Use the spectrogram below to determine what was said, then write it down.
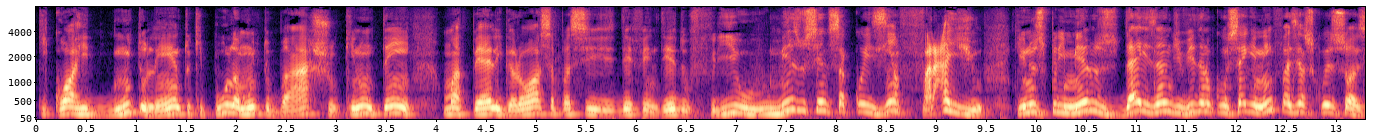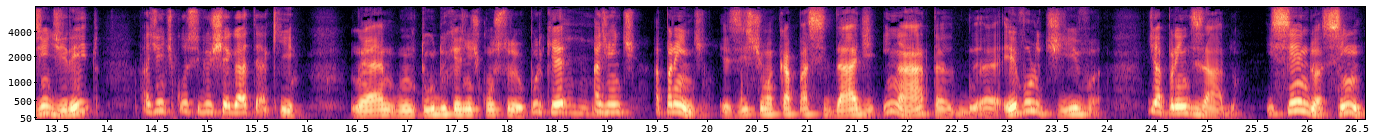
que corre muito lento, que pula muito baixo, que não tem uma pele grossa para se defender do frio, mesmo sendo essa coisinha frágil, que nos primeiros 10 anos de vida não consegue nem fazer as coisas sozinho direito, a gente conseguiu chegar até aqui né, em tudo que a gente construiu, porque Uhum. a gente aprende. Existe uma capacidade inata, eh, evolutiva de aprendizado. E sendo assim,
